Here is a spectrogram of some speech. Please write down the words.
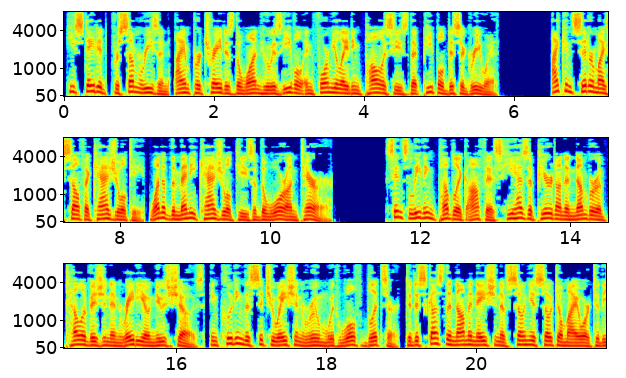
He stated, For some reason, I am portrayed as the one who is evil in formulating policies that people disagree with. I consider myself a casualty, one of the many casualties of the War on Terror. Since leaving public office he has appeared on a number of television and radio news shows, including The Situation Room with Wolf Blitzer, to discuss the nomination of Sonia Sotomayor to the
